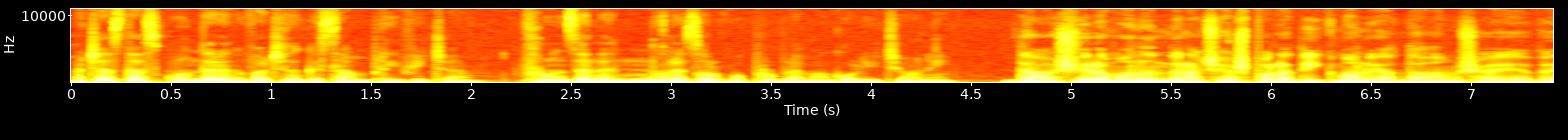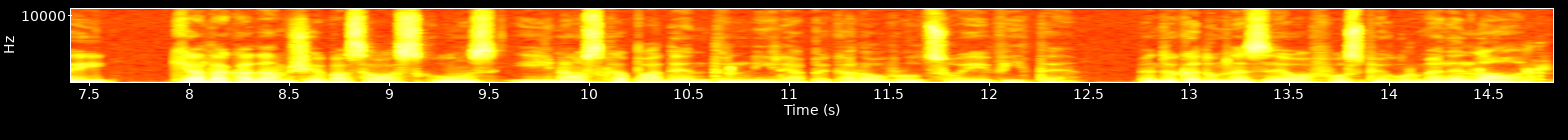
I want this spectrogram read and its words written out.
această ascundere nu face decât să amplifice. Frunzele nu rezolvă problema goliciunii. Da, și rămânând în aceeași paradigma lui Adam și a Evei, chiar dacă Adam și Eva s-au ascuns, ei n-au scăpat de întâlnirea pe care au vrut să o evite. Pentru că Dumnezeu a fost pe urmele lor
